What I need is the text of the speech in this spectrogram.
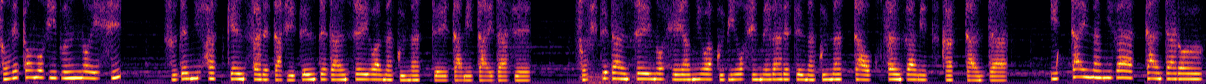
それとも自分の意思？すでに発見された時点で男性は亡くなっていたみたいだぜ。そして男性の部屋には首を絞められて亡くなった奥さんが見つかったんだ。一体何があったんだろう？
